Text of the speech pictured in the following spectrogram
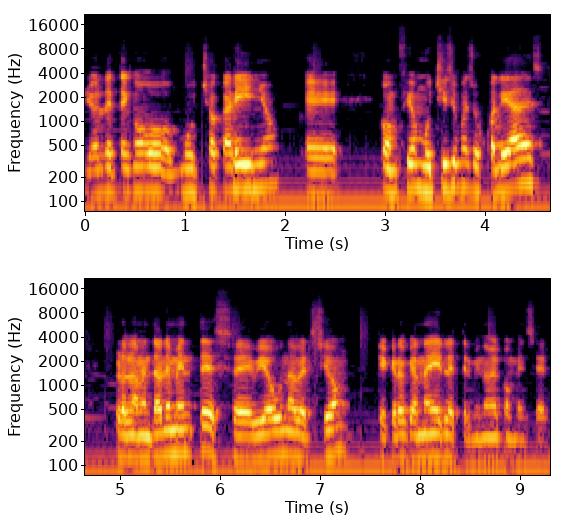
yo le tengo mucho cariño, eh, confío muchísimo en sus cualidades, pero lamentablemente se vio una versión que creo que a nadie le terminó de convencer.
